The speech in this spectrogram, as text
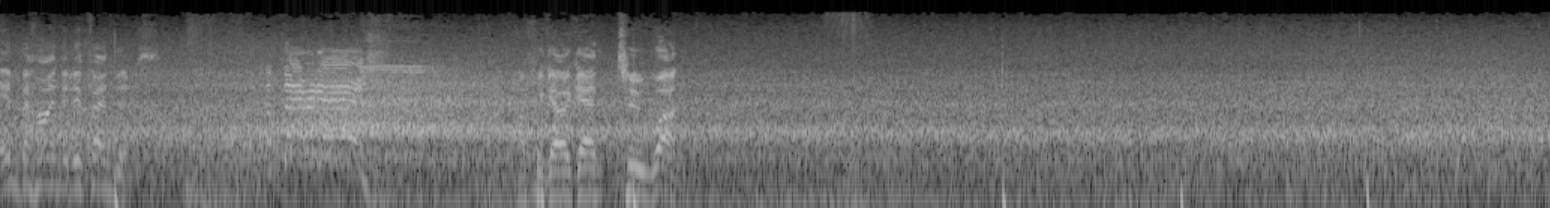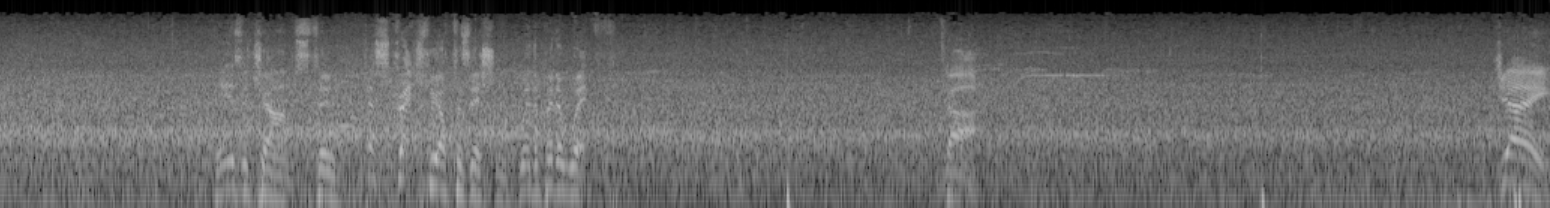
In behind the defenders. And there it is! Off we go again, 2-1. Here's a chance to just stretch the opposition with a bit of width. Carr. Jay.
